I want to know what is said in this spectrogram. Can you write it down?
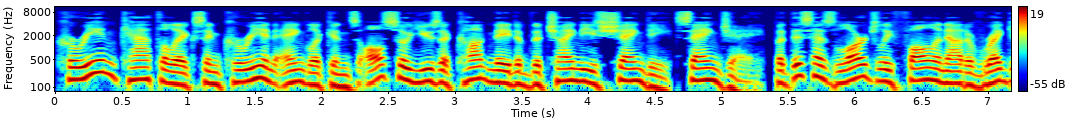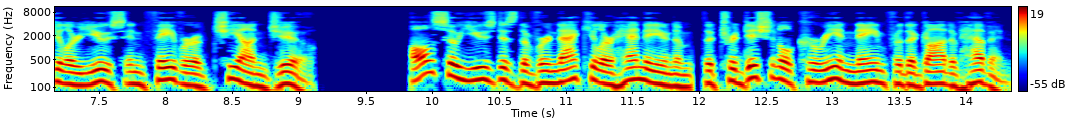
Korean Catholics and Korean Anglicans also use a cognate of the Chinese Shangdi, but this has largely fallen out of regular use in favor of Cheonju. Also used as the vernacular Haneunim, the traditional Korean name for the god of heaven.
